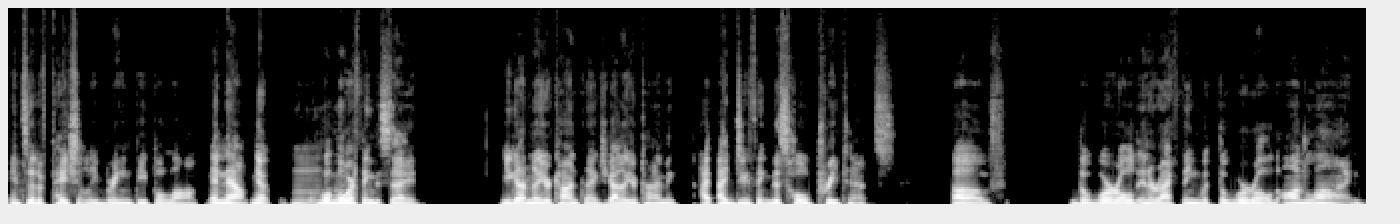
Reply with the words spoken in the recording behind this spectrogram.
instead of patiently bringing people along. And now, now, hmm. one more thing to say. You got to know your context. You got to know your timing. I, I do think this whole pretense of the world interacting with the world online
